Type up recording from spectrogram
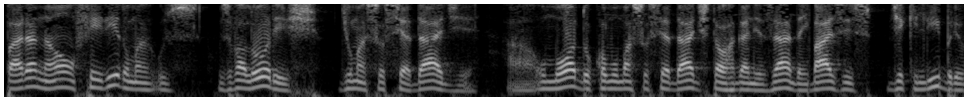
para não ferir uma, os, os valores de uma sociedade, ah, o modo como uma sociedade está organizada em bases de equilíbrio,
